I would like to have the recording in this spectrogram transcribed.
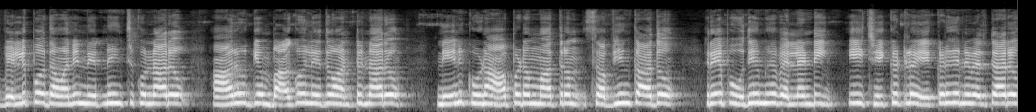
వెళ్ళిపోదామని నిర్ణయించుకున్నారు. ఆరోగ్యం బాగోలేదు అంటున్నారు. నేను కూడా ఆపడం మాత్రం సవ్యం కాదు. రేపు ఉదయమే వెళ్ళండి. ఈ చీకట్లో ఎక్కడికైనా వెళ్తారు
